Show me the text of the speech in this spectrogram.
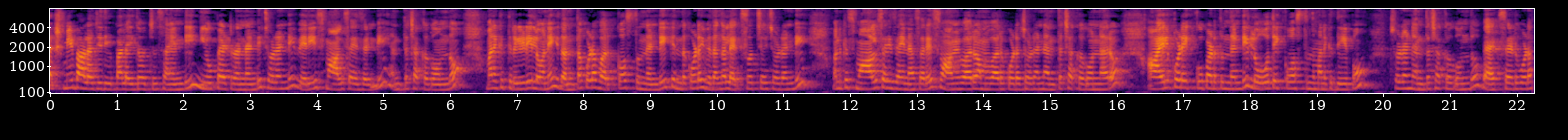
లక్ష్మీ బాలాజీ దీపాలు అయితే వచ్చేసాయండి. న్యూ ప్యాటర్న్ అండి. చూడండి వెరీ స్మాల్ సైజ్ అండి. ఎంత చక్కగా ఉందో. మనకి త్రీ డీలోనే ఇదంతా కూడా వర్క్ వస్తుందండి. కింద కూడా ఈ విధంగా లెగ్స్ వచ్చాయి చూడండి. మనకి స్మాల్ సైజ్ అయినా సరే స్వామివారు అమ్మవారు కూడా చూడండి ఎంత చక్కగా ఉన్నారో. ఆయిల్ కూడా ఎక్కువ పడుతుందండి. లోత్ ఎక్కువ వస్తుంది మనకి దీపం. చూడండి ఎంత చక్కగా ఉందో. బ్యాక్ సైడ్ కూడా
